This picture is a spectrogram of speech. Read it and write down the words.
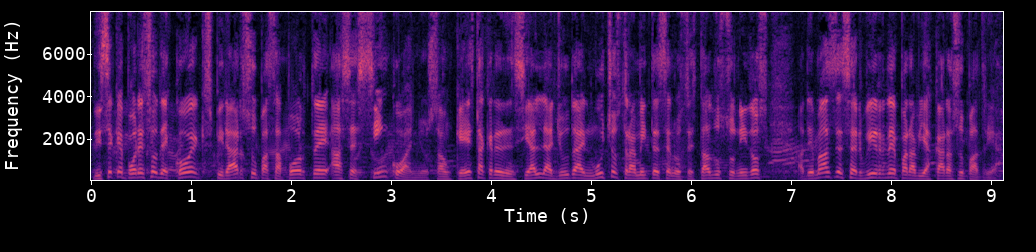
Dice que por eso dejó expirar su pasaporte hace cinco años, aunque esta credencial le ayuda en muchos trámites en los Estados Unidos, además de servirle para viajar a su patria.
